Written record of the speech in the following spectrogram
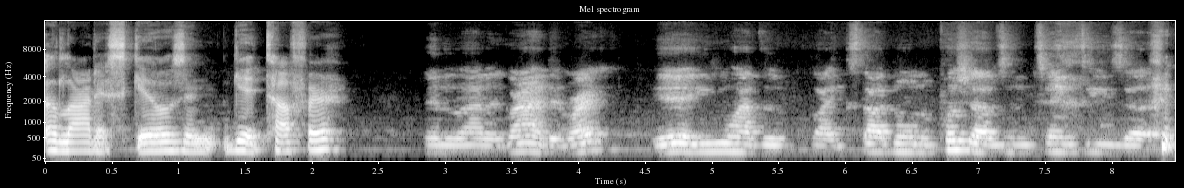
a lot of skills and get tougher. And a lot of grinding, right? Yeah, you gonna have to like start doing the push-ups and change these uh,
